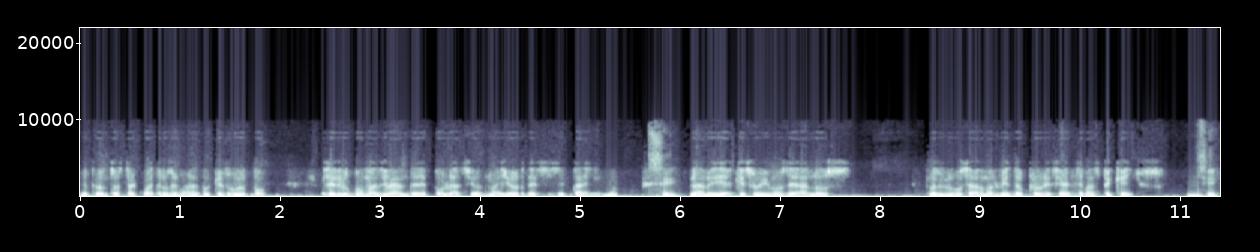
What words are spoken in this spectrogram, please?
de pronto hasta cuatro semanas, porque es un grupo es el grupo más grande de población mayor de 60 años, ¿no? Sí. En la medida que subimos de edad, los, los grupos se van volviendo progresivamente más pequeños. Mm. Sí,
